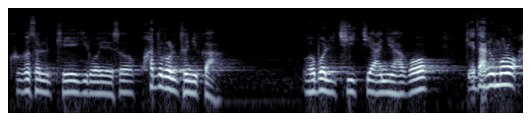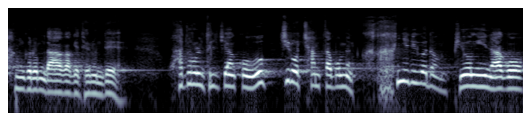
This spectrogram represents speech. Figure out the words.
그것을 계기로 해서 화두를 드니까 업을 짓지 아니하고 깨달음으로 한 걸음 나아가게 되는데 화두를 들지 않고 억지로 참다 보면 큰일이거든. 병이 나고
